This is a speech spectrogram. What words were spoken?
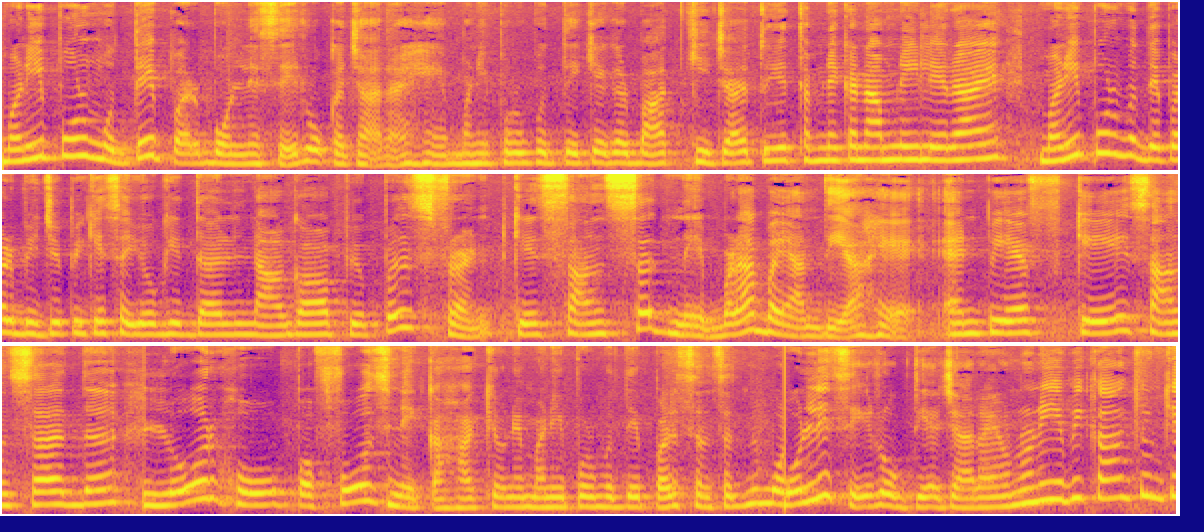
मणिपुर मुद्दे पर बोलने से रोका जा रहा है। मणिपुर मुद्दे की अगर बात की जाए तो ये थमने का नाम नहीं ले रहा है। मणिपुर मुद्दे पर बीजेपी के सहयोगी दल नागा पीपल्स फ्रंट के सांसद ने बड़ा बयान दिया है। एनपीएफ के सांसद लोर हो पफोज ने कहा कि उन्हें मणिपुर मुद्दे पर संसद में बोलने से रोक दिया जा रहा है। उन्होंने ये भी कहा कि उनके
